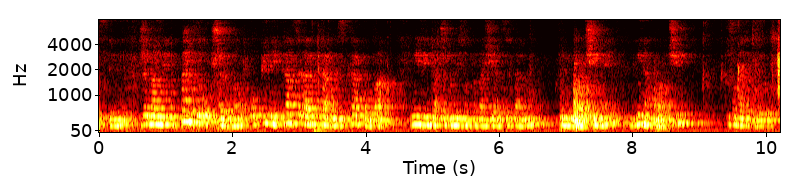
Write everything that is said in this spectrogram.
z tym, że mamy bardzo obszerną opinię Kancelarii Prawnej z Krakowa, nie wiem dlaczego nie są to nasi prawni, którym płacimy, gmina płaci, to są dodatkowe koszty.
